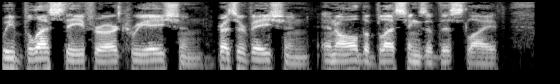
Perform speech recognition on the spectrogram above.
We bless thee for our creation, preservation, and all the blessings of this life,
